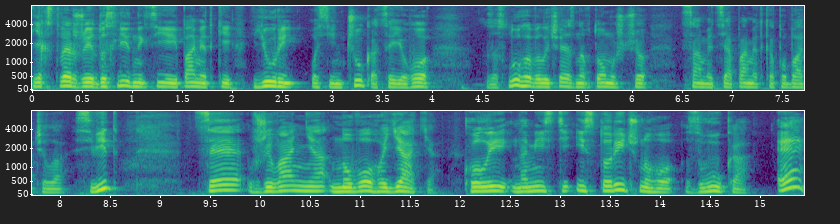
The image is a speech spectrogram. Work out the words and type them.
як стверджує дослідник цієї пам'ятки Юрій Осінчук, а це його заслуга величезна в тому, що саме ця пам'ятка побачила світ, це вживання нового ятя, коли на місці історичного звука Е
